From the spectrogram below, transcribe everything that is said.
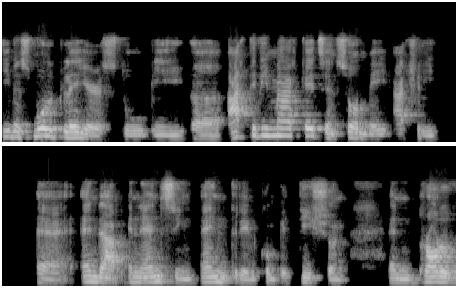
even small players to be uh, active in markets and so may actually uh, end up enhancing entry and competition and product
